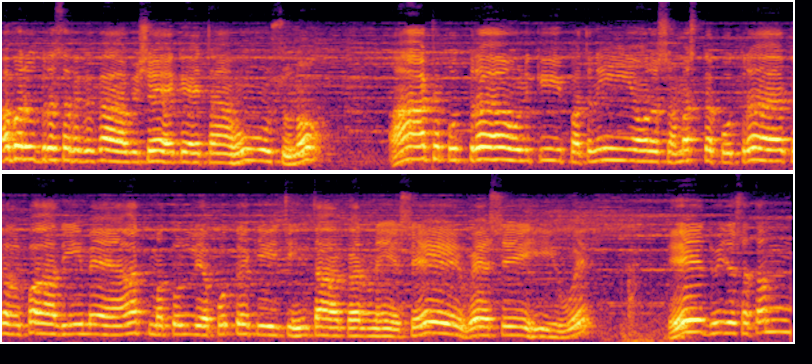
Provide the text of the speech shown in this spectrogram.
अब रुद्र सर्ग का विषय कहता हूँ, सुनो। आठ पुत्र, उनकी पत्नी और समस्त पुत्र कल्पादि में आत्मतुल्य पुत्र की चिंता करने से वैसे ही हुए। हे द्विज सतम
